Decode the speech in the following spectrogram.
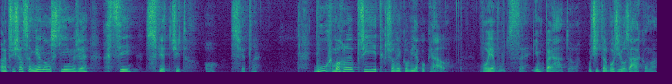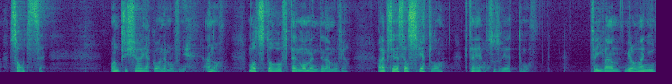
ale přišel jsem jenom s tím, že chci svědčit o světle. Bůh mohl přijít k člověkovi jako král, vojevůdce, imperátor, učitel božího zákona, soudce. On přišel jako nemluvně. Ano, moc toho v ten moment nenamluvil, ale přinesl světlo, které odsuzuje tmu. Přeji vám, milovaní,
